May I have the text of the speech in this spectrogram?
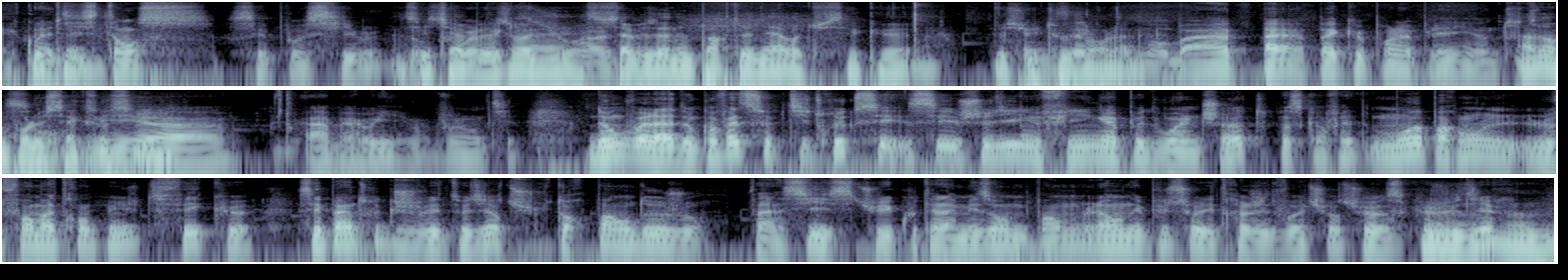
à distance, c'est possible. Si tu as besoin, si as besoin d'un partenaire, tu sais que je suis toujours là. Bon, bah, pas, pas, que pour la play. Hein, ah non, pour le sexe aussi. Hein. Ah bah oui, volontiers. Donc voilà, donc en fait ce petit truc, c'est, je te dis, une feeling un peu de one shot, parce qu'en fait, moi par contre, le format 30 minutes fait que c'est pas un truc que je vais te dire, tu le tords pas en deux jours. Enfin si, si tu l'écoutes à la maison, mais par exemple, là on est plus sur les trajets de voiture, tu vois ce que je veux mmh, dire mmh, mmh.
